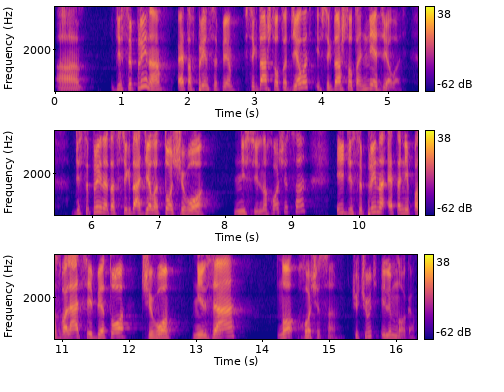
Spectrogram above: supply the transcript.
А, дисциплина – это, в принципе, всегда что-то делать и всегда что-то не делать. Дисциплина – это всегда делать то, чего не сильно хочется. И дисциплина – это не позволять себе то, чего нельзя, но хочется. Чуть-чуть или много.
